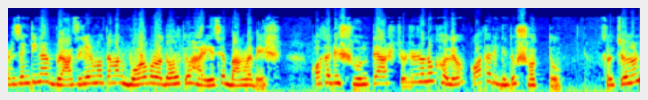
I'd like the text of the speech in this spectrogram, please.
আর্জেন্টিনার ব্রাজিলের মতো এমন বড় বড় দলকেও হারিয়েছে বাংলাদেশ। কথাটি শুনতে আশ্চর্যজনক হলেও কথাটি কিন্তু সত্য। চলুন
